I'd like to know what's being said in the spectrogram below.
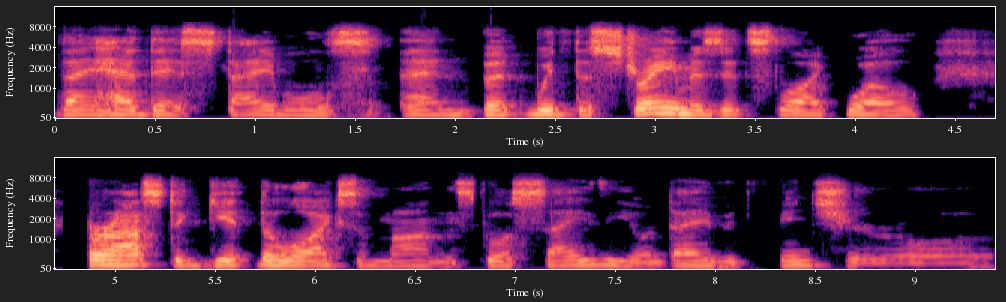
they had their stables and but with the streamers it's like well for us to get the likes of martin scorsese or david fincher or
